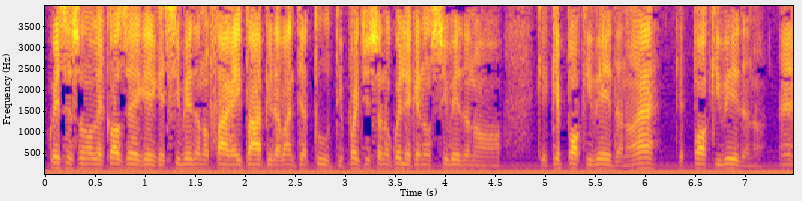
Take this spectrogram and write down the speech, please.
queste sono le cose che, che, si vedono fare ai papi davanti a tutti, poi ci sono quelle che non si vedono, che, che pochi vedono, eh? Che pochi vedono. Eh?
